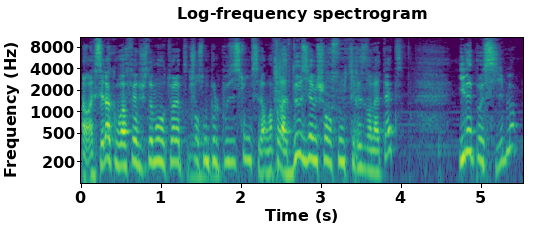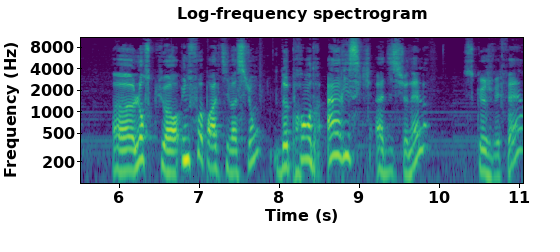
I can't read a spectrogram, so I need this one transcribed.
Alors c'est là qu'on va faire justement, tu vois, la petite chanson pole position, c'est là on va faire la deuxième chanson qui reste dans la tête. Il est possible, euh, lorsque, une fois par activation, de prendre un risque additionnel, ce que je vais faire.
